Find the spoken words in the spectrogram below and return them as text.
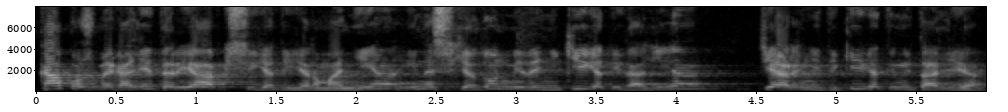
Κάπως μεγαλύτερη αύξηση για τη Γερμανία, είναι σχεδόν μηδενική για τη Γαλλία και αρνητική για την Ιταλία.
